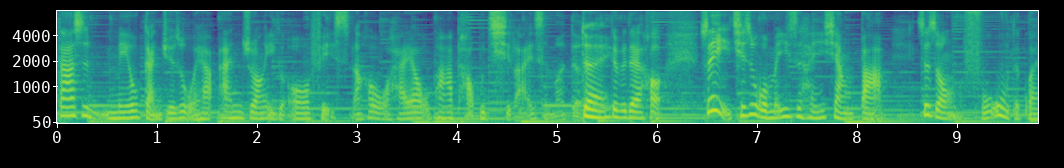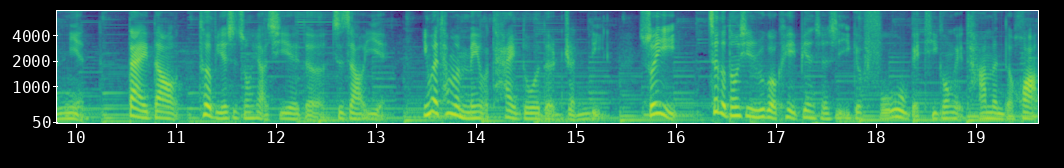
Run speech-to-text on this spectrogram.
大家是没有感觉说我要安装一个 Office，然后我还要我怕它跑不起来什么的，对对不对？哈，所以其实我们一直很想把这种服务的观念。带到特别是中小企业的制造业，因为他们没有太多的人力，所以这个东西如果可以变成是一个服务给提供给他们的话，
